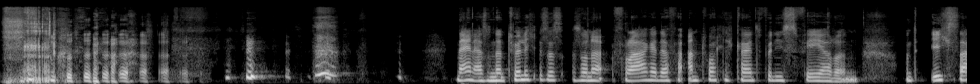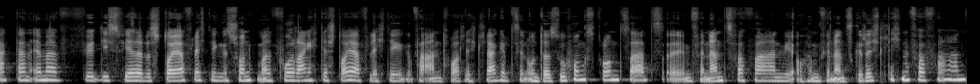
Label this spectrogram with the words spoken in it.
Nein, also natürlich ist es so eine Frage der Verantwortlichkeit für die Sphären. Und ich sage dann immer, für die Sphäre des Steuerpflichtigen ist schon mal vorrangig der Steuerpflichtige verantwortlich. Klar gibt es den Untersuchungsgrundsatz äh, im Finanzverfahren wie auch im finanzgerichtlichen Verfahren.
